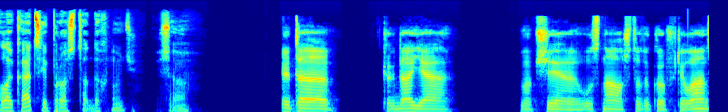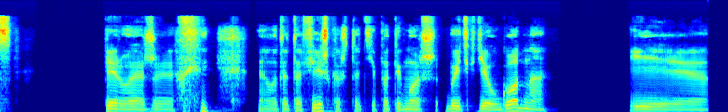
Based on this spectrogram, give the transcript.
локаций, просто отдохнуть, все. Это когда я вообще узнал, что такое фриланс. Первая же вот эта фишка, что типа ты можешь быть где угодно и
